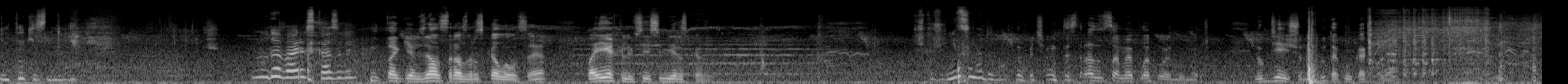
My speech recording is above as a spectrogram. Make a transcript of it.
Я так и знала. Ну, давай, рассказывай. Ну, Так я взял, сразу раскололся, а. Поехали, всей семье Что, жениться надумал? Ну почему ты сразу самое плохое думаешь? Ну где еще найду такую, как ты?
